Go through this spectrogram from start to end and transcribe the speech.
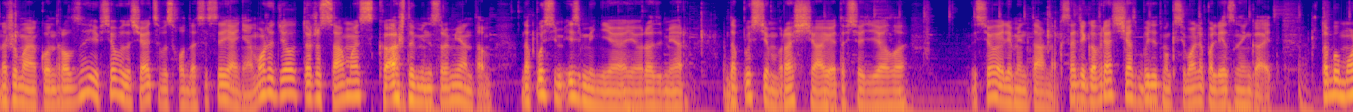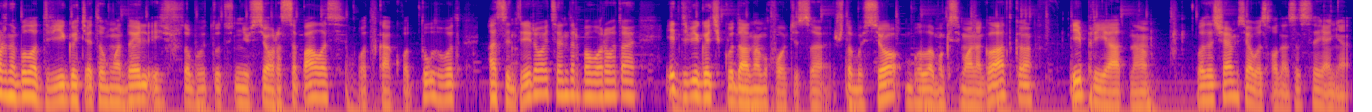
Нажимаю Ctrl-Z и все возвращается в исходное состояние. Можно делать то же самое с каждым инструментом. Допустим, изменяю размер. Допустим, вращаю это все дело. Все элементарно. Кстати говоря, сейчас будет максимально полезный гайд. Чтобы можно было двигать эту модель и чтобы тут не все рассыпалось, вот как вот тут вот, отцентрировать центр поворота и двигать куда нам хочется, чтобы все было максимально гладко и приятно. Возвращаемся в исходное состояние.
